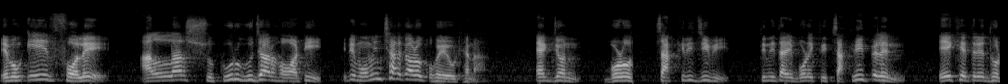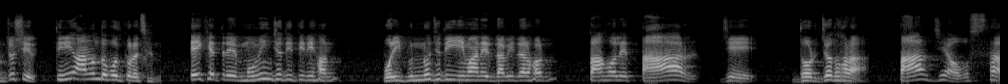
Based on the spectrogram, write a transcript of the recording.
এবং এর ফলে আল্লাহর শুকুর গুজার হওয়াটি এটি মমিন ছাড়া হয়ে ওঠে না। একজন বড় চাকরিজীবী, তিনি তাই বড় একটি চাকরি পেলেন এই ক্ষেত্রে ধৈর্যশীল তিনি আনন্দ বোধ করেছেন। এই ক্ষেত্রে মমিন যদি তিনি হন পরিপূর্ণ যদি ইমানের দাবিদার হন, তাহলে তার যে ধৈর্য ধরা তার যে অবস্থা,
